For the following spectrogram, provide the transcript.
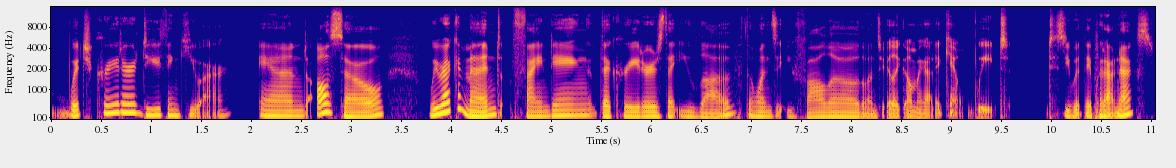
which creator do you think you are? And also, we recommend finding the creators that you love, the ones that you follow, the ones that you're like, oh my God, I can't wait to see what they put out next.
